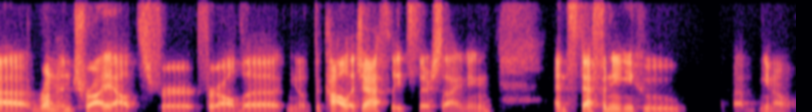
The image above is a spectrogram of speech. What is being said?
Uh, running tryouts for for all the you know the college athletes they're signing and Stephanie, who uh, you know,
